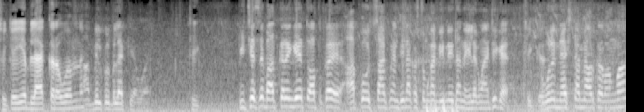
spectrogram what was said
ठीक है ये ब्लैक करा हुआ हमने। हाँ बिल्कुल ब्लैक किया हुआ है। ठीक। पीछे से बात करेंगे तो आपका आपको साथ में एंटीना कस्टमर का नीड नहीं था नहीं लगवाए ठीक है? ठीक तो है बोले नेक्स्ट टाइम मैं और करवाऊँगा।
